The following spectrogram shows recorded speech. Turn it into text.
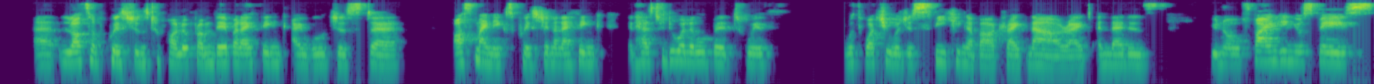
uh, lots of questions to follow from there but i think i will just uh, ask my next question. And i think it has to do a little bit with with what you were just speaking about right now right? And that is you know finding your space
